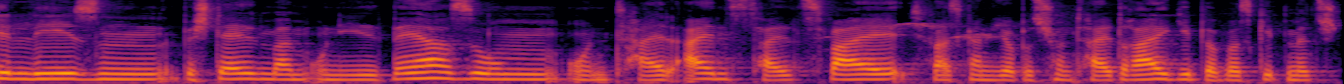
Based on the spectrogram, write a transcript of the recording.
gelesen, Bestellen beim Universum und Teil 1, Teil 2. Ich weiß gar nicht, ob es schon Teil 3 gibt, aber es gibt mit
